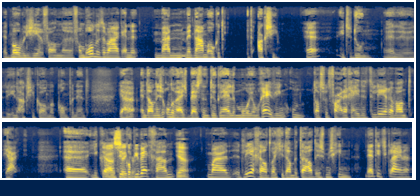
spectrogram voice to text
het mobiliseren van, van bronnen te maken. En, maar met name ook het, het actie. Hè iets doen. De, de in actie komen component. Ja, En dan is onderwijs best natuurlijk een hele mooie omgeving om dat soort vaardigheden te leren. Want ja, uh, je kan natuurlijk op je weg gaan. Ja. Maar het leergeld wat je dan betaalt is misschien net iets kleiner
